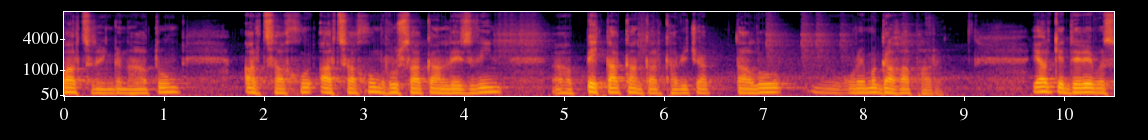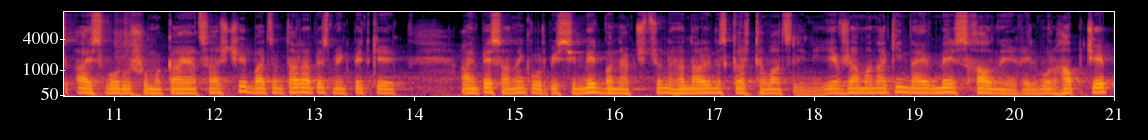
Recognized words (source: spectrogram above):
բարձր են գնահատում Արցախում Արցախում ռուսական լեզվին պետական կարգավիճակ տալու ուրեմն գաղափարը։ Իհարկե դերևս այս որոշումը կայացած չէ, բայց ընդհանրապես մենք պետք է այնպես անենք, որպեսզի մեր բնակչությունը հնարավորինս կրթված լինի։ Եվ ժամանակին նաև մեր սխալն է եղել, որ հապճեպ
